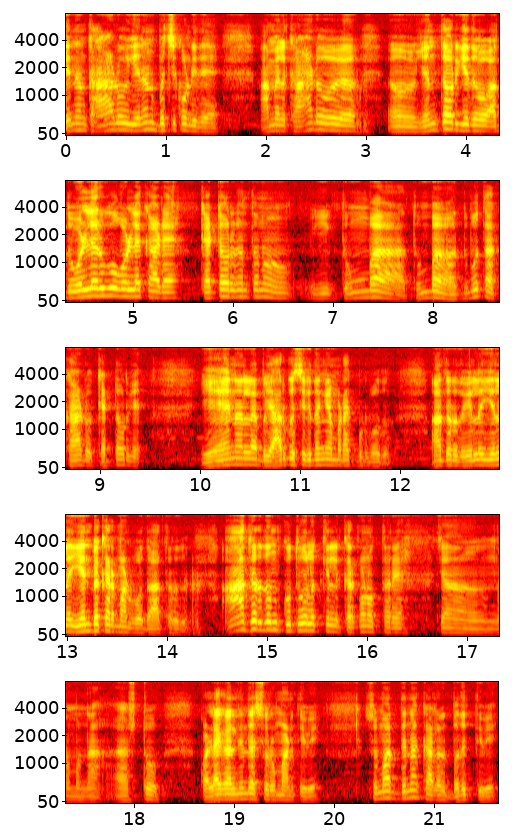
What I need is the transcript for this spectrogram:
ಏನೇನು ಕಾಡು, ಏನೇನು ಬಚ್ಚಿಕೊಂಡಿದೆ. ಆಮೇಲೆ ಕಾಡು ಎಂಥವ್ರಿಗಿದು, ಅದು ಒಳ್ಳೆಯವ್ರಿಗೂ ಒಳ್ಳೆ ಕಾಡೆ, ಕೆಟ್ಟವ್ರಿಗಂತೂ ಈಗ ತುಂಬ ತುಂಬ ಅದ್ಭುತ ಕಾಡು ಕೆಟ್ಟವ್ರಿಗೆ. ಏನೆಲ್ಲ, ಯಾರಿಗೂ ಸಿಗದಂಗೆ ಮಾಡಕ್ಕೆ ಬಿಡ್ಬೋದು. ಆ ಥರದ್ದು. ಎಲ್ಲ ಎಲ್ಲ ಏನು ಬೇಕಾದ್ರೆ ಮಾಡ್ಬೋದು ಆ ಥರದ್ದು. ಆ ಥರದ್ದೊಂದು ಕುತೂಹಲಕ್ಕೆ ಇಲ್ಲಿ ಕರ್ಕೊಂಡು ಹೋಗ್ತಾರೆ, ಚ, ನಮ್ಮನ್ನು. ಅಷ್ಟು ಕೊಳ್ಳೆಗಾಲದಿಂದ ಶುರು ಮಾಡ್ತೀವಿ. ಸುಮಾರು ದಿನ ಕಾಡಲ್ಲಿ ಬದುಕ್ತೀವಿ.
